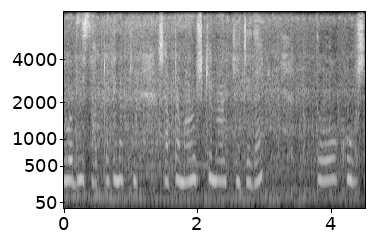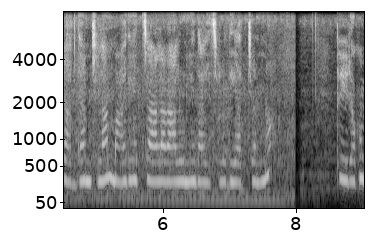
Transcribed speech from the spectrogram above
যদি সাপটাকে না সাপটা মানুষকে না কেটে দেয়, তো খুব সাবধান ছিলাম। মায়ের দিকে চাল আর আলু নিয়ে দাঁড়িয়েছিল দেওয়ার জন্য। তো এরকম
